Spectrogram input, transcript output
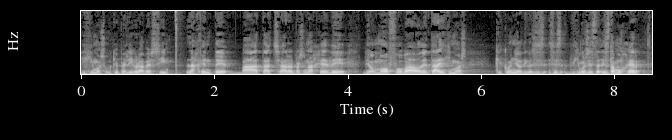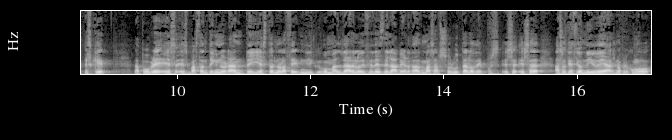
dijimos, uy, qué peligro, a ver si la gente va a tachar al personaje de, de homófoba o de tal. Y dijimos, ¿qué coño? Digo, es- es- es- dijimos, esta, esta mujer es que la pobre es, es bastante ignorante y esto no lo hace ni con maldad, lo dice desde la verdad más absoluta, lo de pues esa, esa asociación de ideas, ¿no? Pero ¿cómo,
